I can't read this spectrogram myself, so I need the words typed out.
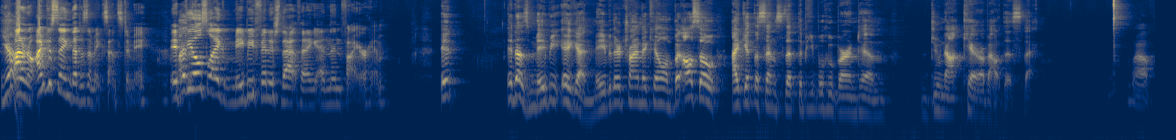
Yeah. I don't know. I'm just saying that doesn't make sense to me. It I- feels like maybe finish that thing and then fire him. it it does maybe again maybe they're trying to kill him but also i get the sense that the people who burned him do not care about this thing Well,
